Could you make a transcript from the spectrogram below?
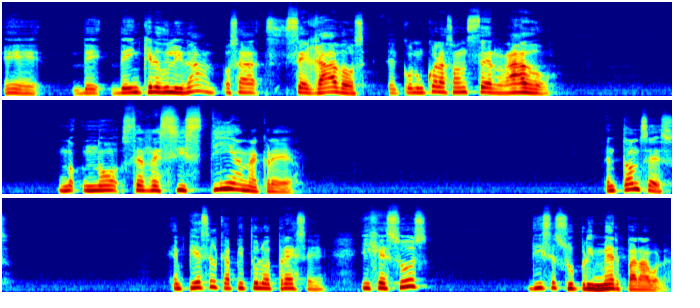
eh, de, incredulidad, o sea, cegados, eh, con un corazón cerrado. No, no se resistían a creer. Entonces, empieza el capítulo 13 y Jesús dice su primer parábola.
